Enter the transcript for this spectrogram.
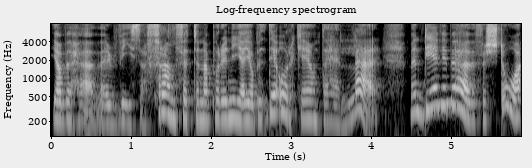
jag behöver visa framfötterna på det nya jobbet. Det orkar jag inte heller. Men det vi behöver förstå,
